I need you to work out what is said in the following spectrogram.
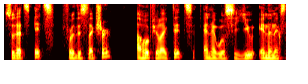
So that's it for this lecture. I hope you liked it, and I will see you in the next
